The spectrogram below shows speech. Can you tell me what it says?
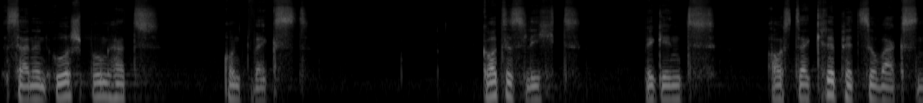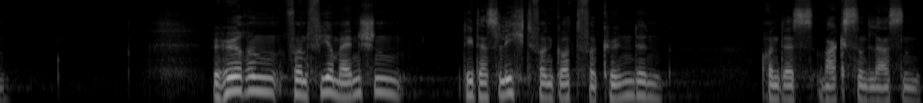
seinen Ursprung hat und wächst. Gottes Licht beginnt aus der Krippe zu wachsen. Wir hören von vier Menschen, die das Licht von Gott verkünden und es wachsen lassen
